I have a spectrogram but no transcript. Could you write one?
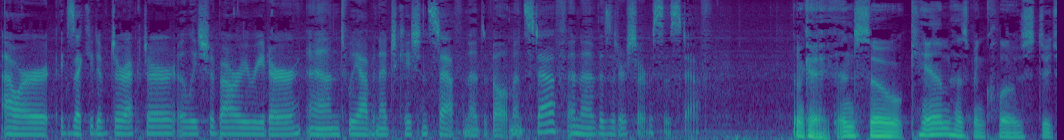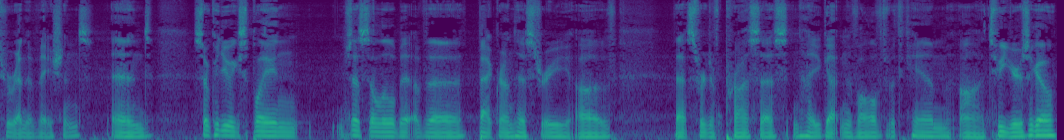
our executive director, Elysia Borowy-Reeder, and we have an education staff and a development staff and a visitor services staff. Okay, and so CAM has been closed due to renovations. And so could you explain just a little bit of the background history of that sort of process and how you got involved with CAM uh, two years ago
